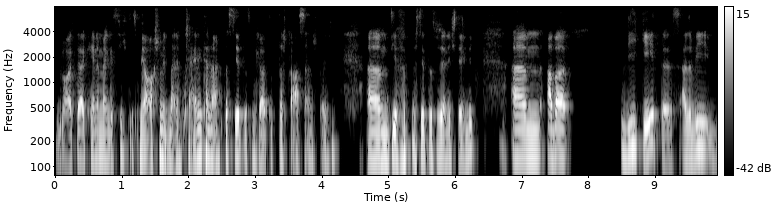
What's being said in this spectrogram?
Leute erkennen mein Gesicht, ist mir auch schon mit meinem kleinen Kanal passiert, dass mich Leute auf der Straße ansprechen. Ähm, dir passiert das wahrscheinlich ständig. Ähm, aber wie geht es? Also wie,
